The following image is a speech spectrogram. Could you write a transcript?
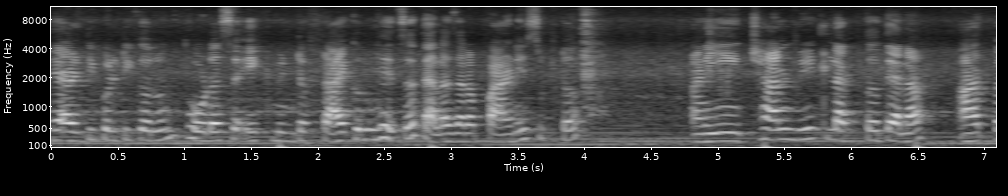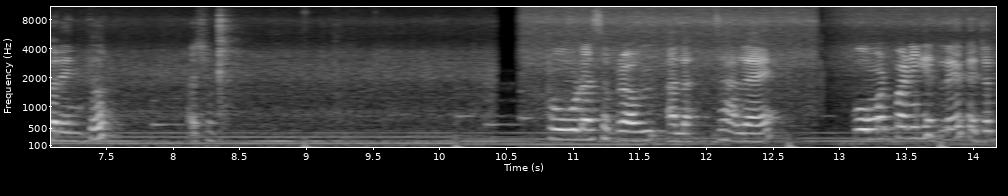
हे आलटीपलटी करून थोडंसं एक मिनटं फ्राय करून घ्यायचं. त्याला जरा पाणी सुटतं आणि छान मीठ लागतं त्याला आतपर्यंत. अशा थोडंसं ब्राऊन आला झालं आहे कोमट पाणी घेतलं आहे त्याच्यात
